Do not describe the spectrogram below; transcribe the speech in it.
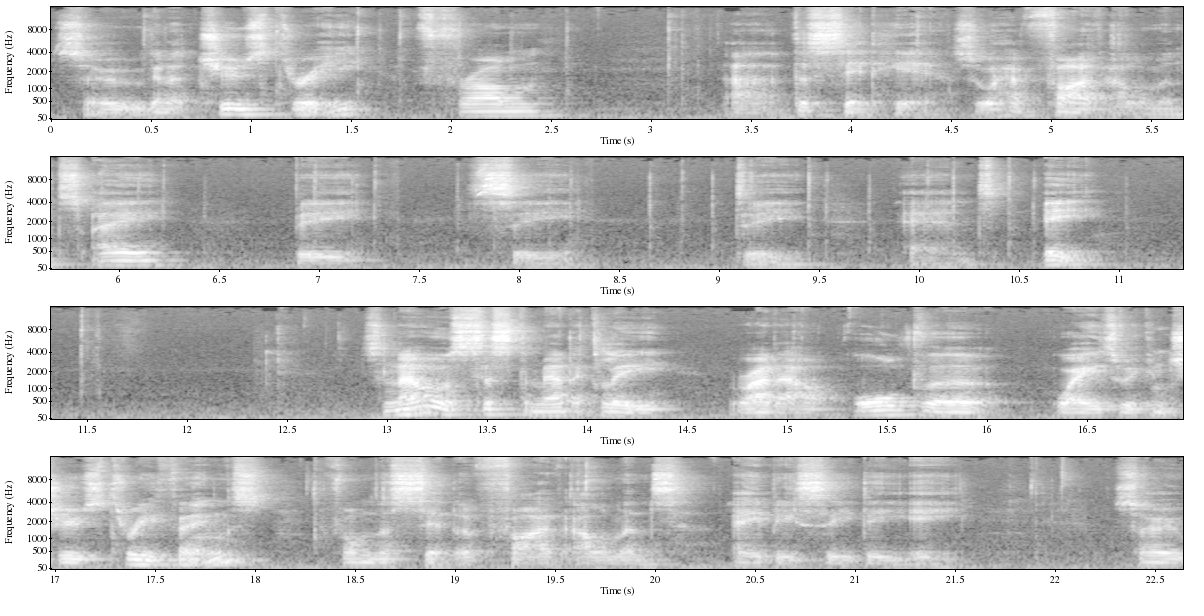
So we're going to choose three from uh, set here. So we'll have five elements, A, B, C, D, and E. So now we'll systematically write out all the ways we can choose three things from the set of five elements A, B, C, D, E. So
